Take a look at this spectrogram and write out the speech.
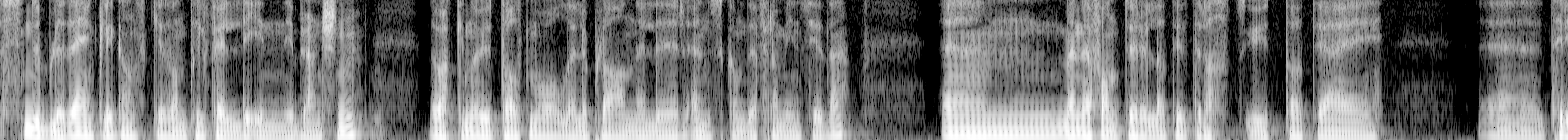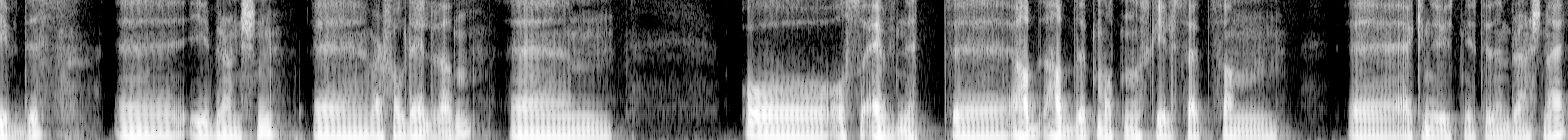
snublet jeg egentlig ganske sånn tilfeldig inn i bransjen. Det var ikke noe uttalt mål eller plan eller ønske om det fra min side. Um, men jeg fant jo relativt raskt ut at jeg uh, trivdes uh, i bransjen, uh, i hvert fall deler av den. Um, og også evnet hadde, hadde, på en måte noen skillset som jeg kunne utnytte den bransjen her.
